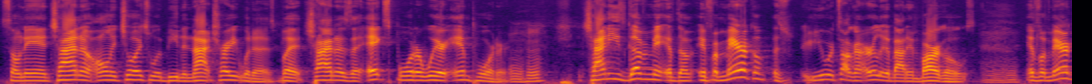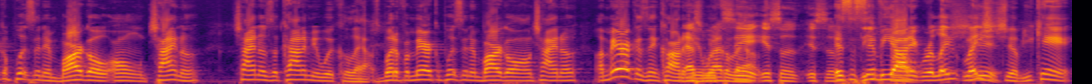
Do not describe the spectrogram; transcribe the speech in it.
So then China only choice would be to not trade with us. But China's an exporter, we're an importer. Mm-hmm. Chinese government, if the if America, you were talking earlier about embargoes. Mm-hmm. If America puts an embargo on China. China's economy would collapse, but if America puts an embargo on China, America's economy That's would what I collapse said. It's a it's a it's a symbiotic rela- relationship. You can't,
